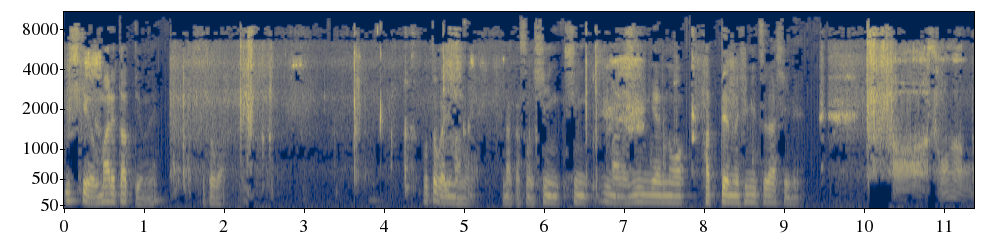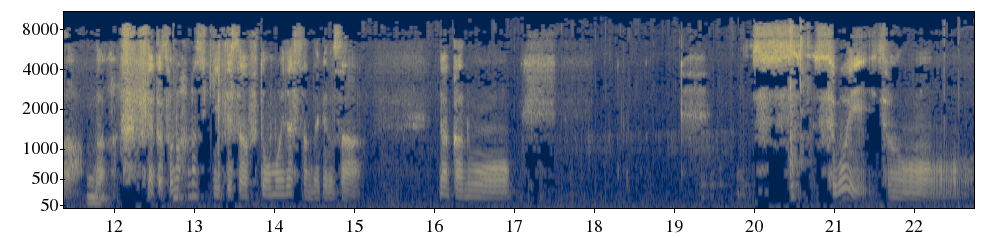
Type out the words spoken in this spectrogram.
意識が生まれたっていうのね、ことが、ことが今の、なんかその新、新、今の人間の発展の秘密らしいね。ああ、そうなんだ。うんななんかその話聞いてさ、ふと思い出したんだけどさ、なんかあのーすすごい、その、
